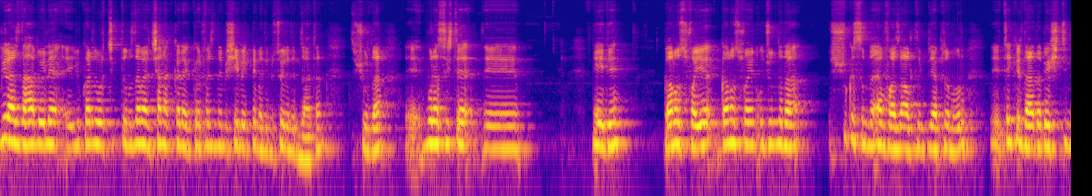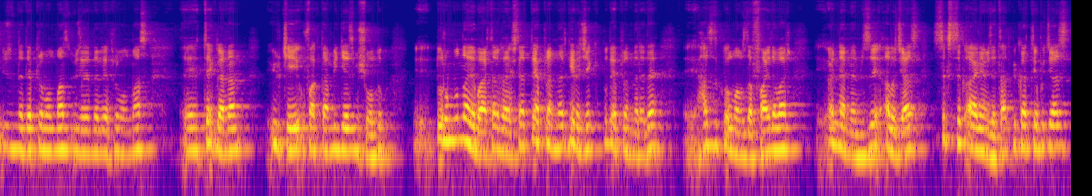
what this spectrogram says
Biraz daha böyle e, yukarı doğru çıktığımızda ben Çanakkale Körfezi'nde bir şey beklemediğimi söyledim zaten. Şurada. E, Burası işte neydi? Ganos fayı. Ganos fayın ucunda da şu kısımda en fazla altılık bir deprem olur. Tekirdağ'da 5'in üzerinde deprem olmaz. Üzerinde deprem olmaz. E, tekrardan ülkeyi ufaktan bir gezmiş olduk. E, durum bundan ibaret arkadaşlar. Depremler gelecek. Bu depremlere de e, hazırlıklı olmamızda fayda var. E, önlemlerimizi alacağız. Sık sık ailemize tatbikat yapacağız.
